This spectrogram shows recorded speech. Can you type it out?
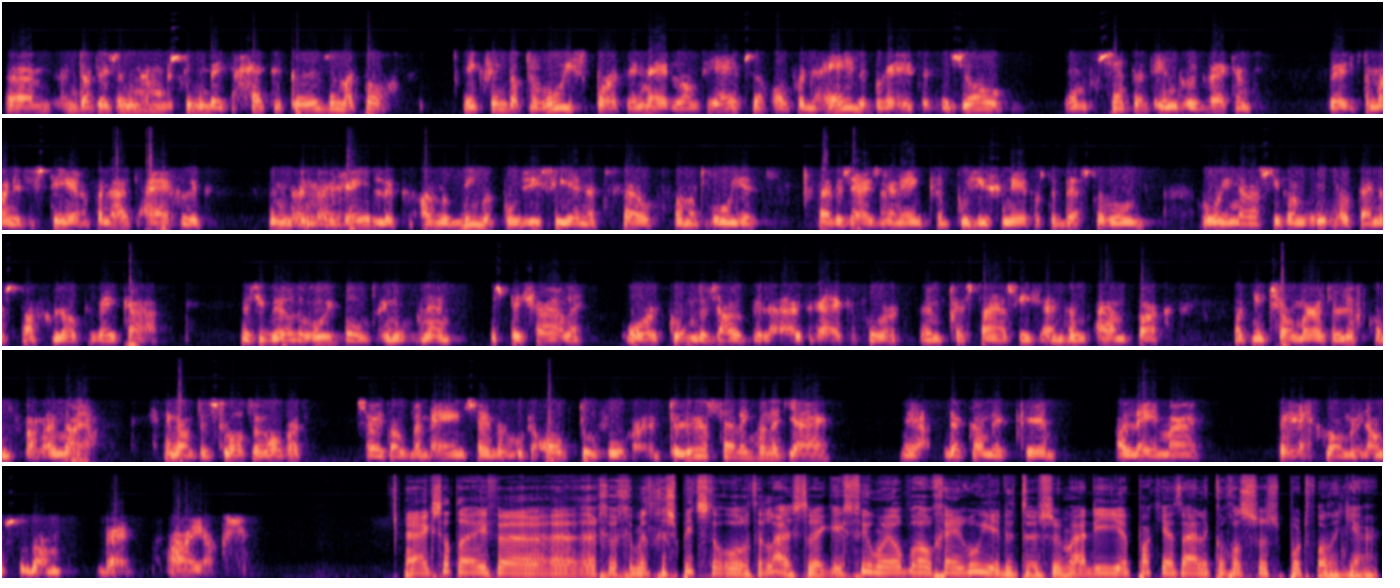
Um, dat is een, misschien een beetje gekke keuze, maar toch. Ik vind dat de roeisport in Nederland, die heeft zich over de hele breedte zo ontzettend indrukwekkend weten te manifesteren. Vanuit eigenlijk een, een, redelijk anonieme positie in het veld van het roeien hebben zij zich in één keer gepositioneerd als de beste roei, roeinatie van de wereld tijdens het afgelopen WK. Dus ik wil de roeibond een, een speciale oorkonde zou ik willen uitreiken voor hun prestaties en hun aanpak. Wat niet zomaar uit de lucht komt vallen. Nou ja, en dan tenslotte, Robert, zou je het ook met me eens zijn. We moeten ook toevoegen een teleurstelling van het jaar. Nou ja, daar kan ik eh, alleen maar terechtkomen in Amsterdam bij Ajax. Ja, ik zat er even uh, met gespitste oren te luisteren. Ik, ik viel me op, oh, geen roeien ertussen. Maar die uh, pak je uiteindelijk nog als sport van het jaar.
